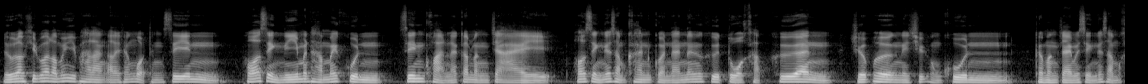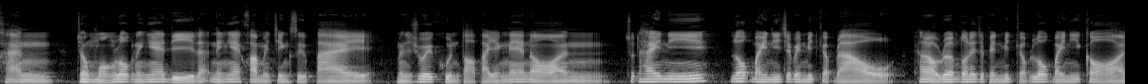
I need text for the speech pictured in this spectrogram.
หรือเราคิดว่าเราไม่มีพลังอะไรทั้งหมดทั้งสิ้น เพราะว่าสิ่งนี้มันทำให้คุณสิ้นขวัญและกำลังใจเพราะสิ่งที่สำคัญกว่านั้นนั่นก็คือตัวขับเคลื่อน เชื้อเพลิงในชีวิตของคุณกำลังใจเป็นสิ่งที่สำคัญ จงมองโลกในแง่ดีและในแง่ความเป็นจริงสื่อไป มันจะช่วยคุณต่อไปอย่างแน่นอน สุดท้ายนี้ โลกใบนี้จะเป็นมิตรกับเรา ถ้าเราเริ่มต้นที่จะเป็นมิตรกับโลกใบนี้ก่อน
